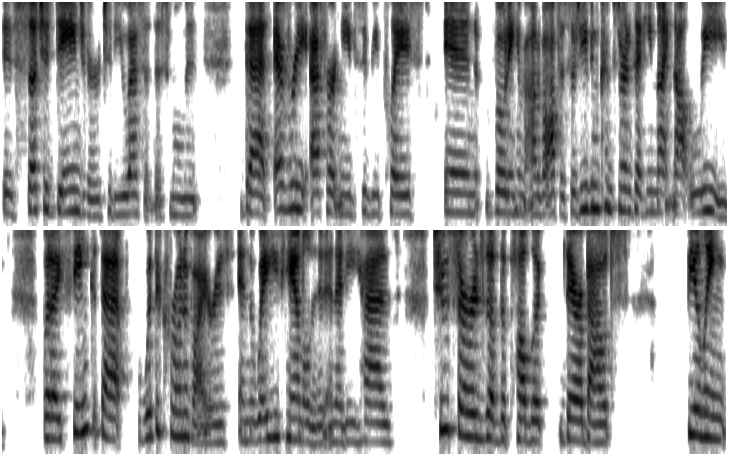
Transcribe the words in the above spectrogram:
is such a danger to the US at this moment that every effort needs to be placed in voting him out of office. There's even concerns that he might not leave. But I think that with the coronavirus and the way he's handled it, and that he has two thirds of the public thereabouts feeling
